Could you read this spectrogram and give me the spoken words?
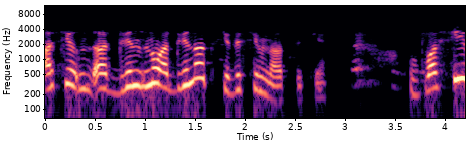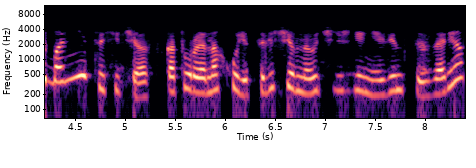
От, се- от двен- ну, от 12 до 17. Во всей больнице сейчас, которая находится, лечебное учреждение Венцы Заря,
